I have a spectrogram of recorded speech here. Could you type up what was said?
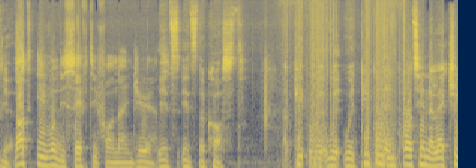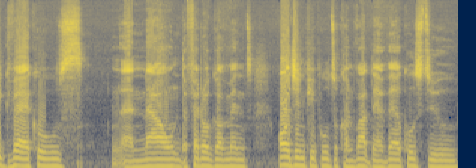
Yes. not even the safety for Nigerians. It's it's the cost. Uh, people with, with, with people importing electric vehicles, and now the federal government urging people to convert their vehicles to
